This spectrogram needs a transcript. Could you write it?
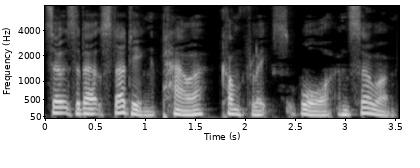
so it's about studying power, conflicts, war, and so on.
